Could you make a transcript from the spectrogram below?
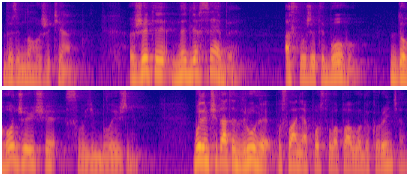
до земного життя. жити не для себе, а служити Богу, догоджуючи своїм ближнім. Будемо читати друге послання апостола Павла до Коринтян,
